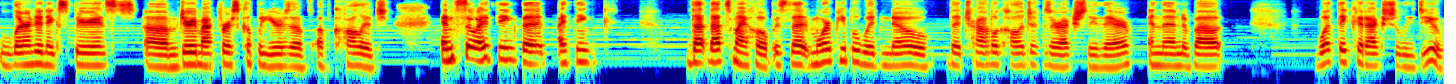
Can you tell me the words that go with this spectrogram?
learned and experienced um, during my first couple years of, of college. And so I think that I think that that's my hope is that more people would know that tribal colleges are actually there and then about what they could actually do.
